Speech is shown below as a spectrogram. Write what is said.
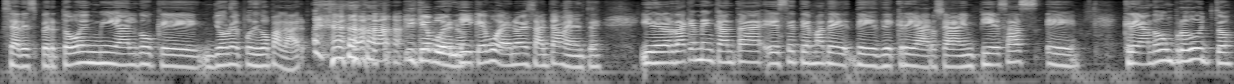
O sea, despertó en mí algo que yo no he podido pagar. y qué bueno. Y qué bueno, exactamente. Y de verdad que me encanta ese tema de, de, crear. O sea, empiezas eh, creando un producto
